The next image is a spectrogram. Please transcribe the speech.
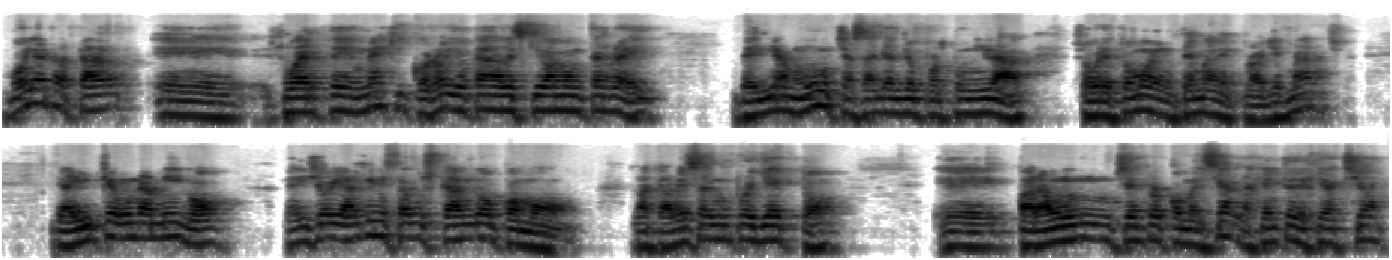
voy a tratar eh, suerte en México, ¿no? Yo cada vez que iba a Monterrey veía muchas áreas de oportunidad, sobre todo en el tema de project management. De ahí que un amigo me dice, oye, alguien está buscando como la cabeza de un proyecto eh, para un centro comercial, la gente de G-Acción.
